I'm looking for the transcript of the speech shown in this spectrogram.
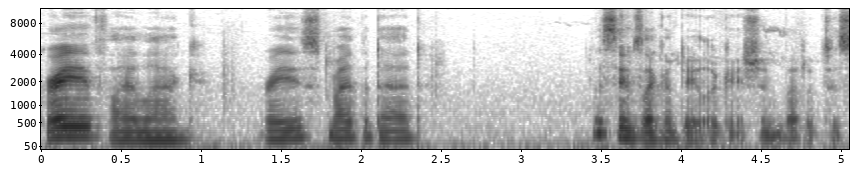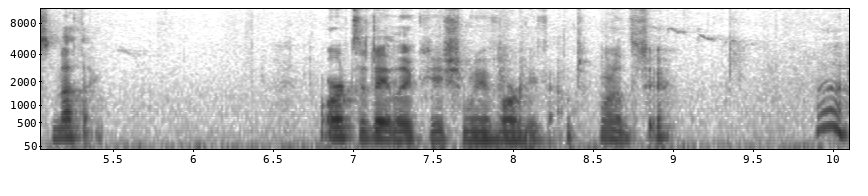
Grave lilac. Raised by the dead. This seems like a date location, but it is nothing. Or it's a date location we have already found. One of the two. Ah,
